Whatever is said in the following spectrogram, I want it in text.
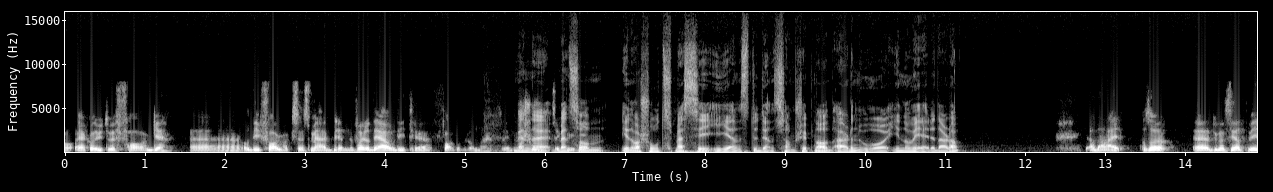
Og jeg kan utøve faget Uh, og de fagaksene som jeg brenner for, og det er jo de tre fagområdene. Altså men, eh, men, sånn innovasjonsmessig i en studentsamskipnad, er det noe å innovere der, da? Ja, det er Altså, uh, du kan si at vi,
